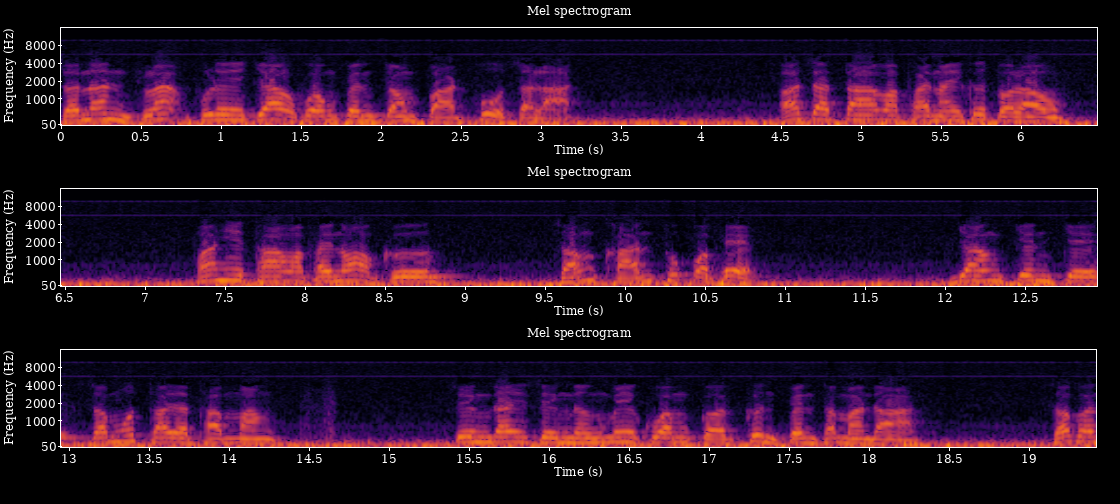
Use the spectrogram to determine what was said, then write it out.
ฉะนั้นพระพุทธเจ้าคงเป็นจอมปาดผู้สลาดอัจตามาภายในคือตัวเรา พระหิทามาภายนอกคือ สังขารทุกประเภทอย่างเจนเจสมุทัยธรรมัง สิ่งใดสิ่งหนึ่งมีความเกิดขึ้นเป็นธรรมดาสัพพัน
